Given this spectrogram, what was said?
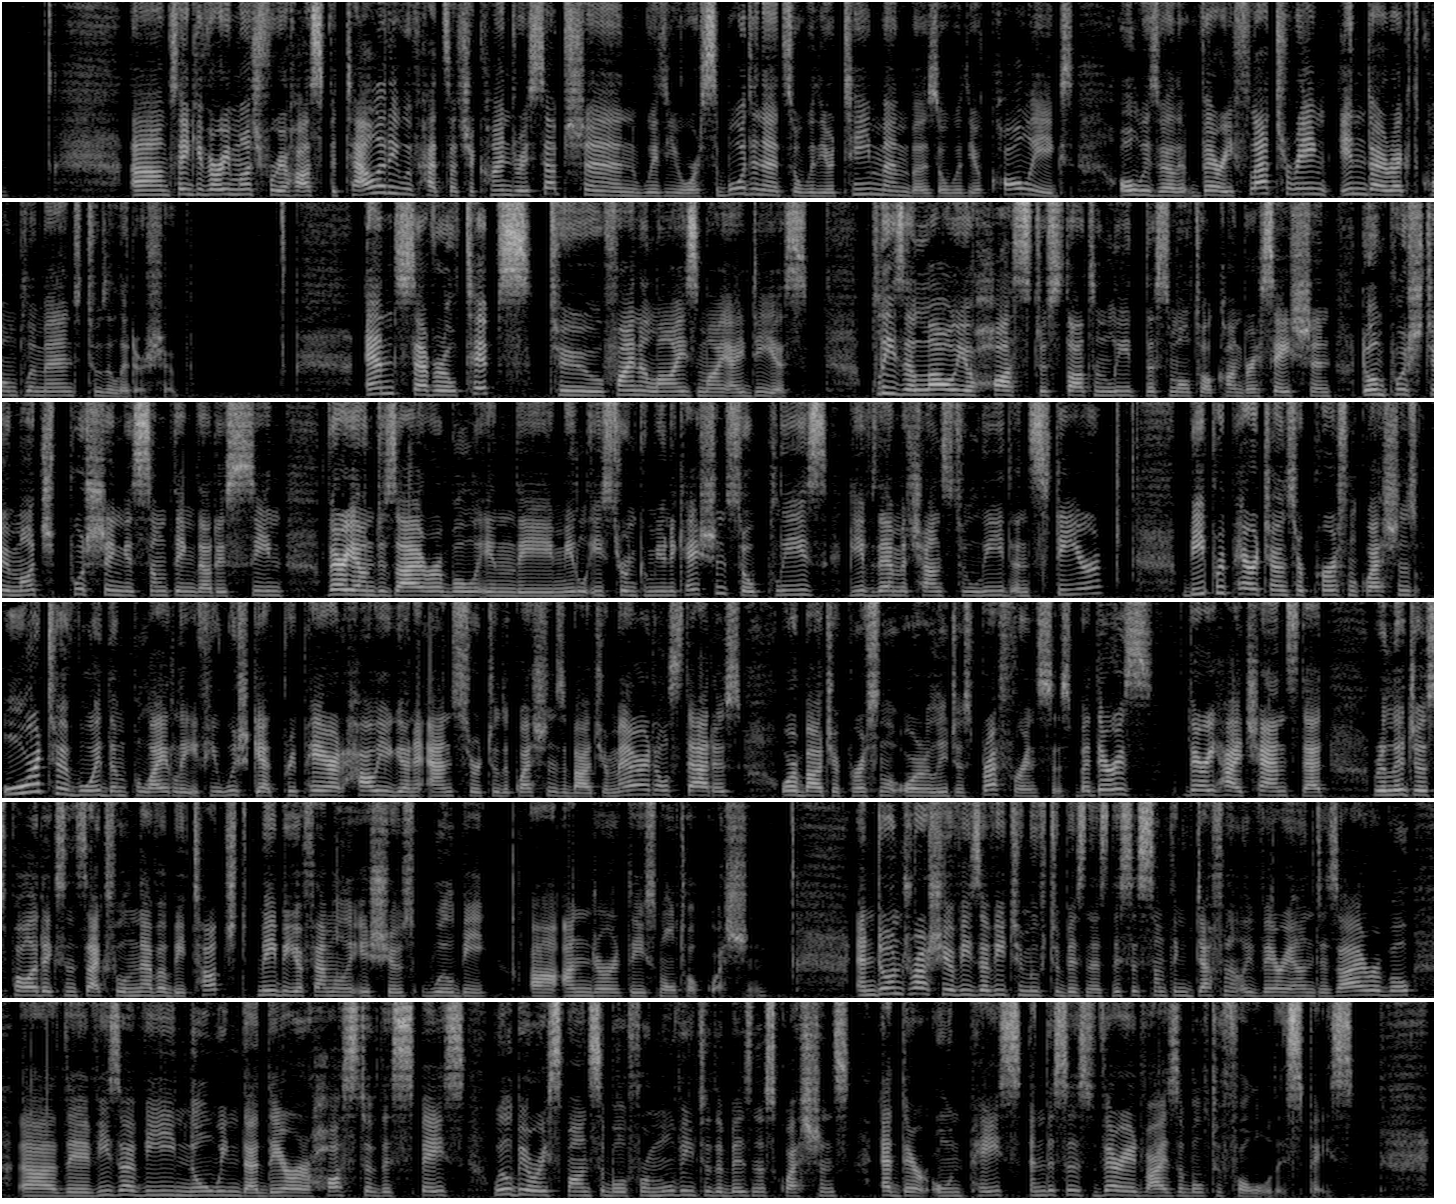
Um, thank you very much for your hospitality. We've had such a kind reception with your subordinates or with your team members or with your colleagues. Always very, very flattering, indirect compliment to the leadership. And several tips to finalize my ideas. Please allow your host to start and lead the small talk conversation. Don't push too much. Pushing is something that is seen very undesirable in the Middle Eastern communication, so please give them a chance to lead and steer. Be prepared to answer personal questions or to avoid them politely. If you wish, get prepared how you're going to answer to the questions about your marital status or about your personal or religious preferences. But there is very high chance that religious, politics, and sex will never be touched. Maybe your family issues will be uh, under the small talk question. And don't rush your vis-a-vis to move to business. This is something definitely very undesirable. Uh, the vis-a-vis, knowing that they are a host of this space, will be responsible for moving to the business questions at their own pace, and this is very advisable to follow this pace.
